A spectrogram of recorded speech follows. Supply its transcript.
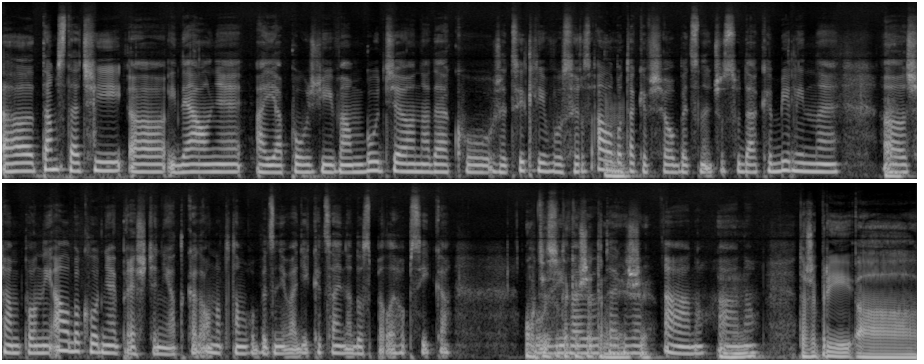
Uh, tam stačí uh, ideálne a ja používam buď na dáku, že citlivú srst, alebo mm. také všeobecné, čo sú dáke bylinné uh, šampóny, alebo kľudne aj prešteniatka. Ono to tam vôbec nevadí, keď sa aj na dospelého psíka. O, tie sú také šetrnejšie. Takže, áno, mhm. áno. Mm. Takže pri uh,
